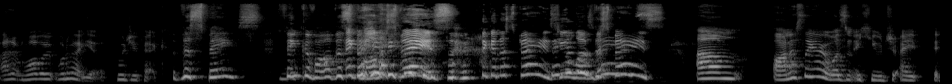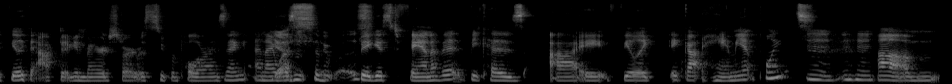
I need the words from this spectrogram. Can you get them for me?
I don't. What? What about you? Who'd you pick? The space. Think of all the Think space. of all the space. Think of the space. Think you of love the the space. Um, honestly, I wasn't a huge. I feel like the acting in Marriage Story was super polarizing, and I yes, wasn't the was. biggest fan of it because I feel like it got hammy at points. Mm-hmm. Um,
